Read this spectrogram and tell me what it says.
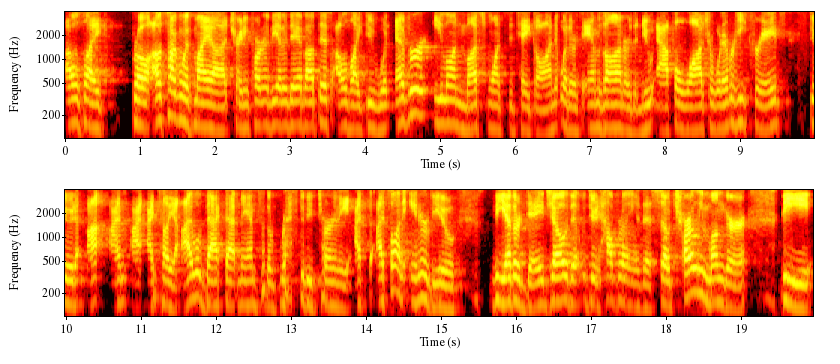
I was like, bro, I was talking with my uh, trading partner the other day about this. I was like, dude, whatever Elon Musk wants to take on, whether it's Amazon or the new Apple Watch or whatever he creates, dude, I, I, I tell you, I will back that man for the rest of eternity. I, I saw an interview the other day, Joe, that, dude, how brilliant is this? So, Charlie Munger, the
